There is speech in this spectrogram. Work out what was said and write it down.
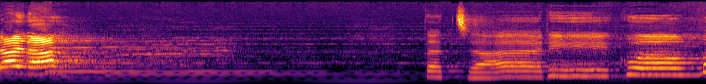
ได้นะ แต่จะดีกว่าไหม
